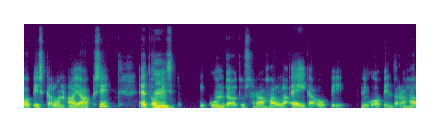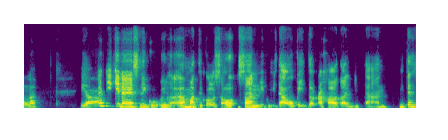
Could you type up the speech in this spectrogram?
opiskelun ajaksi. Että Mm. kuntoutusrahalla eikä opi niin kuin opintorahalla. Ja En ikinä edes niin kuin ammattikoulussa saanut niin kuin mitään opintorahaa tai mitään. Miten...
